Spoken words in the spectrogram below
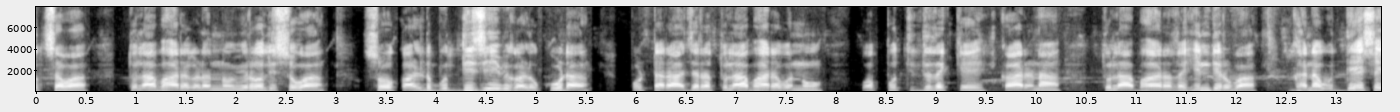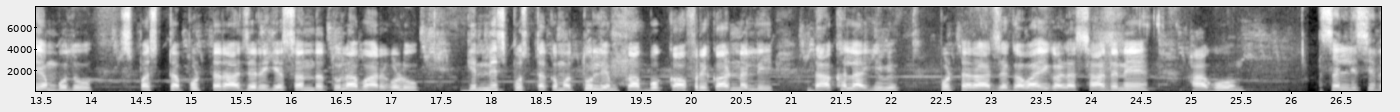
ಉತ್ಸವ, ತುಲಾಭಾರಗಳನ್ನು ವಿರೋಧಿಸುವ ಸೋಕಾಲ್ಡ್ ಬುದ್ಧಿಜೀವಿಗಳು ಕೂಡ ಪುಟ್ಟರಾಜರ ತುಲಾಭಾರವನ್ನು ಒಪ್ಪುತ್ತಿದ್ದುದಕ್ಕೆ ಕಾರಣ ತುಲಾಭಾರದ ಹಿಂದಿರುವ ಘನ ಉದ್ದೇಶ ಎಂಬುದು ಸ್ಪಷ್ಟ ಪುಟ್ಟರಾಜರಿಗೆ ಸಂದ ತುಲಾಭಾರಗಳು ಗಿನ್ನಿಸ್ ಪುಸ್ತಕ ಮತ್ತು ಲಿಮ್ಕಾ ಬುಕ್ ಆಫ್ ರೆಕಾರ್ಡ್ನಲ್ಲಿ ದಾಖಲಾಗಿವೆ. ಪುಟ್ಟರಾಜ ಗವಾಯಿಗಳ ಸಾಧನೆ ಹಾಗೂ ಸಲ್ಲಿಸಿದ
